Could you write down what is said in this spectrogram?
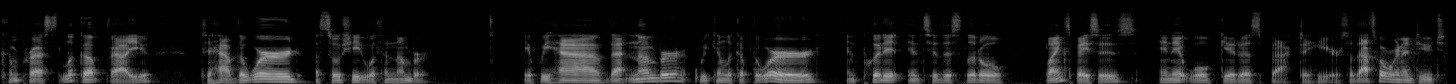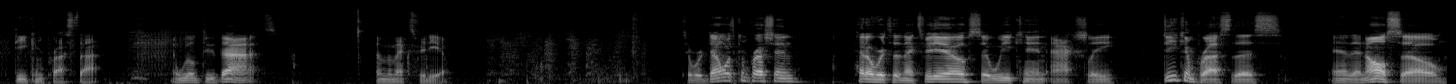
compressed lookup value to have the word associated with a number. If we have that number, we can look up the word and put it into this little blank spaces and it will get us back to here. So that's what we're gonna do to decompress that. And we'll do that in the next video. So we're done with compression. Head over to the next video so we can actually decompress this and then also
